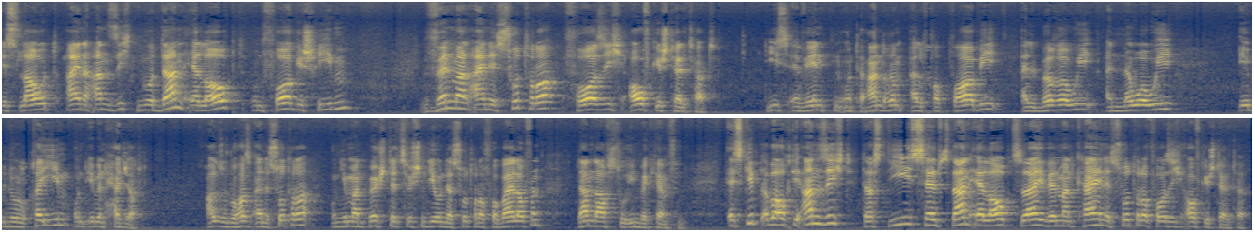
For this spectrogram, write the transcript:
ist laut einer Ansicht nur dann erlaubt und vorgeschrieben, wenn man eine Sutra vor sich aufgestellt hat. Dies erwähnten unter anderem Al-Khattabi, Al-Baghawi, Al-Nawawi Ibn al-Qayyim und Ibn Hajar. Also du hast eine Sutra und jemand möchte zwischen dir und der Sutra vorbeilaufen, dann darfst du ihn bekämpfen. Es gibt aber auch die Ansicht, dass dies selbst dann erlaubt sei, wenn man keine Sutra vor sich aufgestellt hat.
